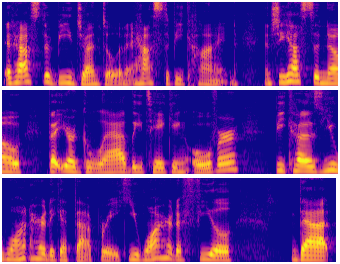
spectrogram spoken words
It has to be gentle and it has to be kind. And she has to know that you're gladly taking over because you want her to get that break. You want her to feel that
